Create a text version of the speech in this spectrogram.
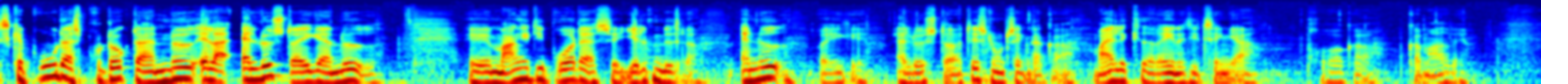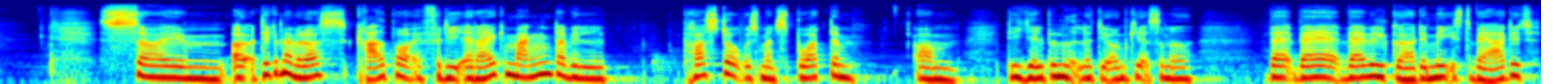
skal bruge deres produkter af nød, eller af lyst og ikke af nød. Øh, mange de bruger deres hjælpemidler af nød og ikke af lyst, og det er sådan nogle ting, der gør mig lidt ked af. Det er en af de ting, jeg prøver at gøre, gøre meget ved. Så, øhm, og det kan man vel også grædbøje, fordi er der ikke mange, der vil påstå, hvis man spurgte dem om de hjælpemidler, de omgiver sig med, hvad, hvad, hvad vil gøre det mest værdigt?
